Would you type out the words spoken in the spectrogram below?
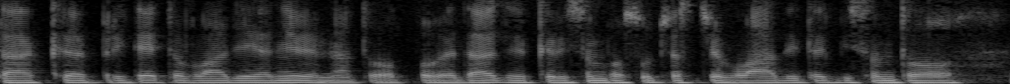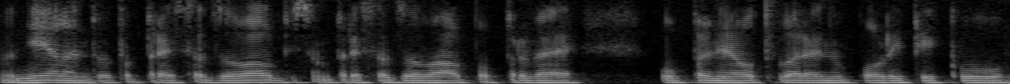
tak pri tejto vláde ja neviem na to odpovedať. Keby som bol súčasťou vlády, tak by som to nielen toto presadzoval, by som presadzoval poprvé úplne otvorenú politiku e,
